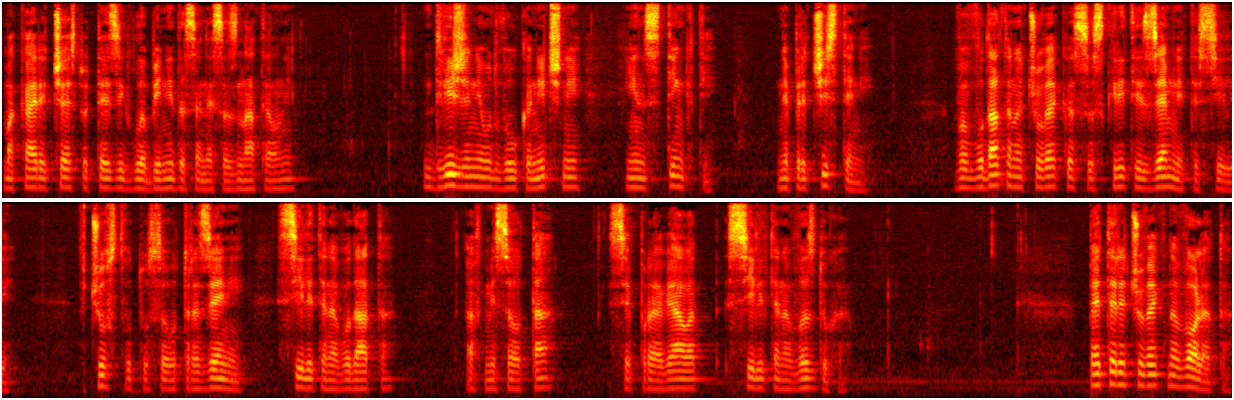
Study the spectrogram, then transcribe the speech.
макар и често тези глъбини да са несъзнателни, движени от вулканични инстинкти, непречистени. Във водата на човека са скрити земните сили – в чувството са отразени силите на водата, а в мисълта се проявяват силите на въздуха. Петър е човек на волята,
